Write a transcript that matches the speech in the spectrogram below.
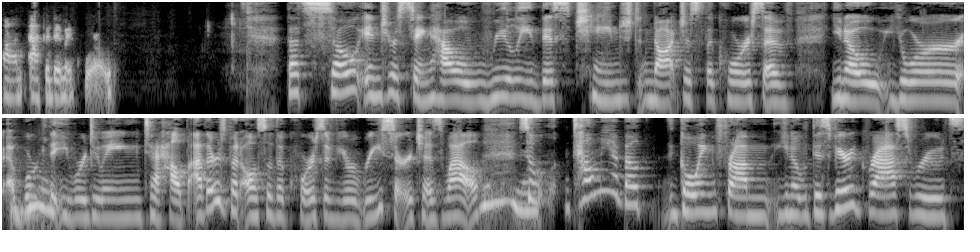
um, academic world. That's so interesting how really this changed not just the course of, you know, your work mm-hmm. that you were doing to help others, but also the course of your research as well. Mm-hmm. So tell me about going from, you know, this very grassroots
